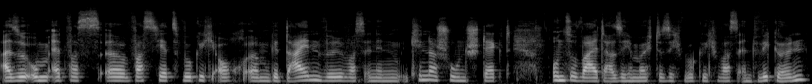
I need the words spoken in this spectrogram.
Also um etwas, äh, was jetzt wirklich auch ähm, gedeihen will, was in den Kinderschuhen steckt und so weiter. Also hier möchte sich wirklich was entwickeln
